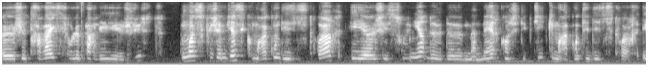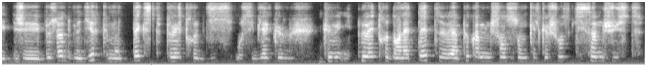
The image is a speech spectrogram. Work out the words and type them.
euh, je travaille sur le parler juste. Moi, ce que j'aime bien, c'est qu'on me raconte des histoires et euh, j'ai souvenir de, de, ma mère quand j'étais petite qui me racontait des histoires. Et j'ai besoin de me dire que mon texte peut être dit aussi bien que lu, qu'il peut être dans la tête un peu comme une chanson, quelque chose qui sonne juste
